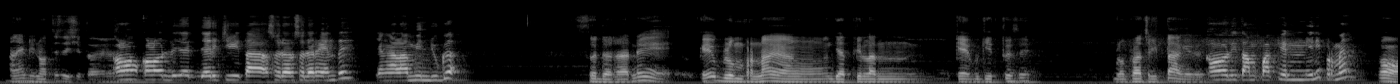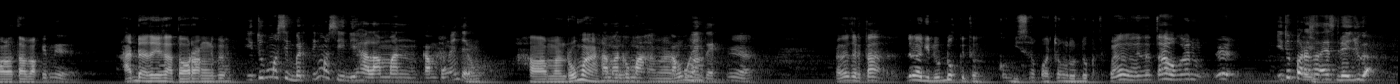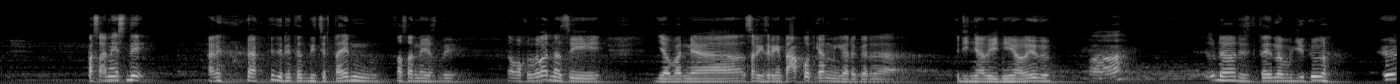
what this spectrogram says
Aneh di notice di situ ya. Kalau kalau dari, dari cerita saudara-saudara ente yang ngalamin juga, saudara nih kayak belum pernah yang jatilan kayak begitu sih. Belum pernah cerita gitu. Kalau ditampakin ini permen? Oh kalau tabakin ya ada sih satu orang itu itu masih berarti masih di halaman kampung ente dong? halaman rumah. Halaman rumah, kampung ente? iya. Karena cerita dia lagi duduk gitu. Kok bisa pocong duduk padahal kita tahu kan. Itu pada saat SD juga. pas SD aneh aneh cerita diceritain pas aneh SD waktu itu kan masih zamannya sering-sering takut kan gara-gara nyali nyali itu Hah? udah diceritain lah begitu Eh,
